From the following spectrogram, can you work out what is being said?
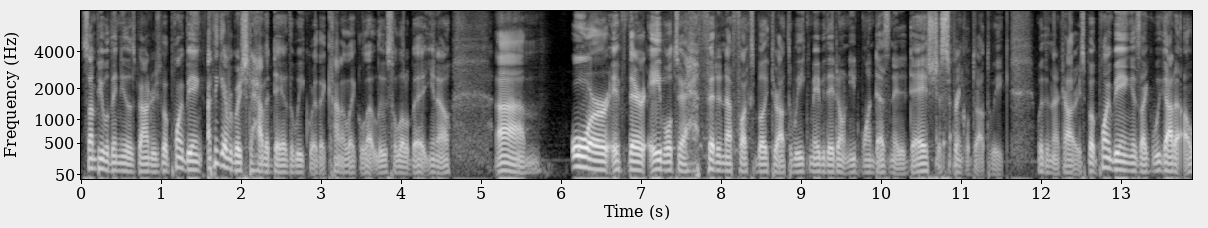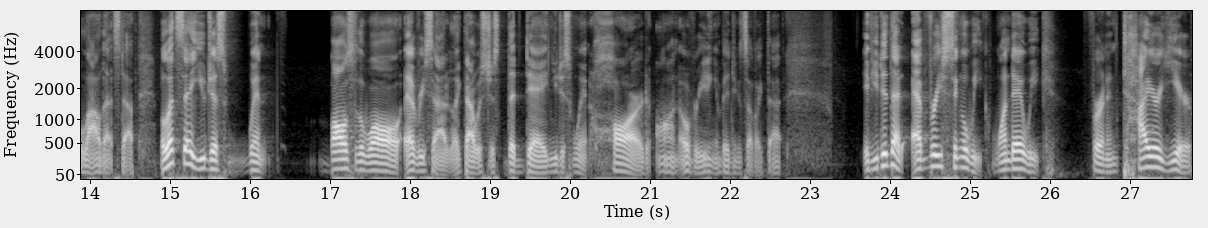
Some people they need those boundaries, but point being, I think everybody should have a day of the week where they kind of like let loose a little bit, you know. Um, or if they're able to fit enough flexibility throughout the week, maybe they don't need one designated day. It's just sprinkled throughout the week within their calories. But point being is like we got to allow that stuff. But let's say you just went balls to the wall every Saturday, like that was just the day, and you just went hard on overeating and binging and stuff like that. If you did that every single week, one day a week, for an entire year,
